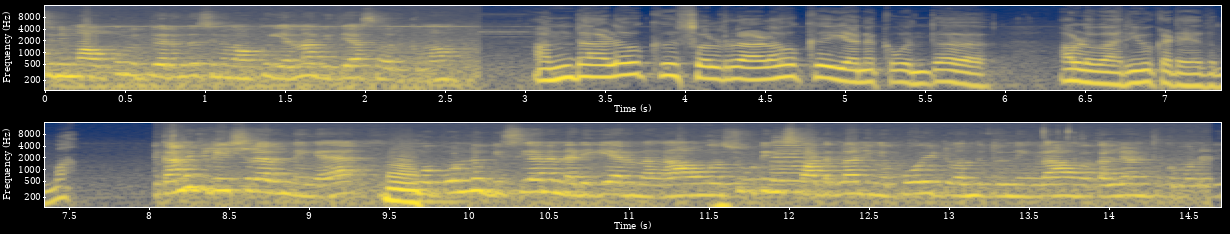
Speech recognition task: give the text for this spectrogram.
சினிமாவுக்கும் இப்ப இருந்த சினிமாவுக்கும் என்ன வித்தியாசம் இருக்குமா? அந்த அளவுக்கு சொல்கிற அளவுக்கு எனக்கு வந்து அவ்வளவு அறிவு கிடையாதும்மா. கணக்கு டீச்சரா இருந்தீங்க. உங்க பொண்ணு பிஸியான நடிகையா இருந்தாங்க. அவங்க ஷூட்டிங் ஸ்பாட்டுக்குலாம் நீங்க போயிட்டு வந்துட்டு இருந்தீங்களா அவங்க கல்யாணத்துக்கு முன்னாடி?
